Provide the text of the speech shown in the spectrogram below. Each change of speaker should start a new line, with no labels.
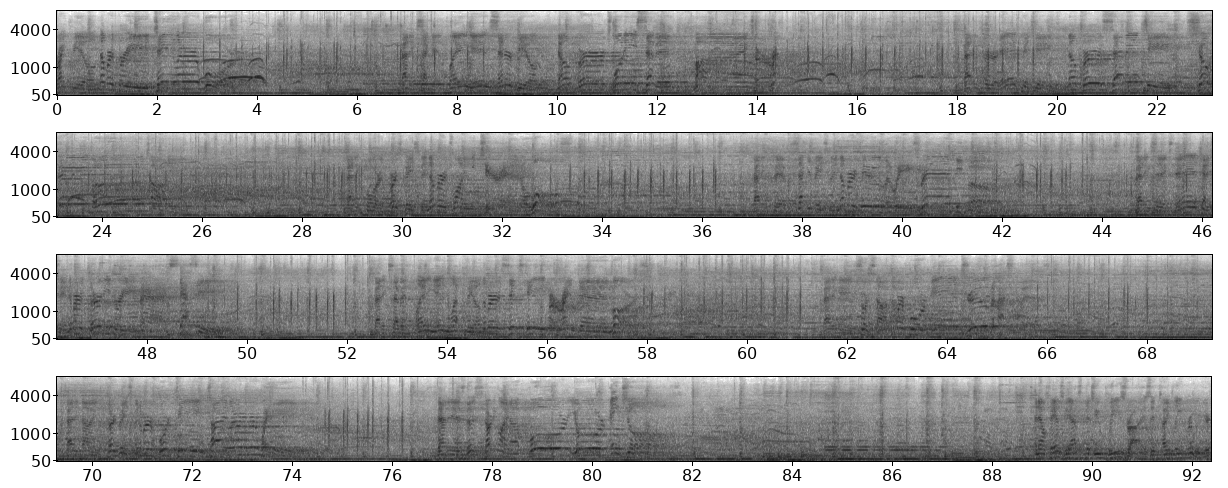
Right field, number three, Taylor Ward. Batting second, playing in center field, number 27, Mike Trout. Batting third and pitching, number 17, Shohei first baseman, number 20, Jared Walsh. Batting fifth, second baseman, number two, Luis Rengifo. Batting sixth and catching, number 33, Max Stassi. Batting seventh, playing in left field, number 16, Brandon Marsh. Batting eight, shortstop, number four, Andrew Velazquez. Batting nine, third baseman, number 14, Tyler Wade. That is the starting lineup for your Angels. Now fans, we ask that you please rise and kindly remove your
